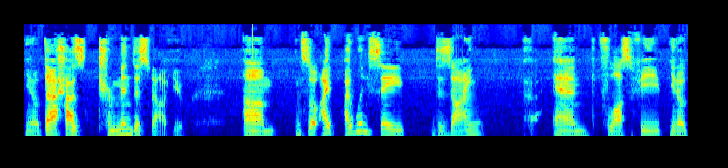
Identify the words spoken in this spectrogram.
you know, that has tremendous value. Um, and so I, I wouldn't say design and philosophy, you know,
